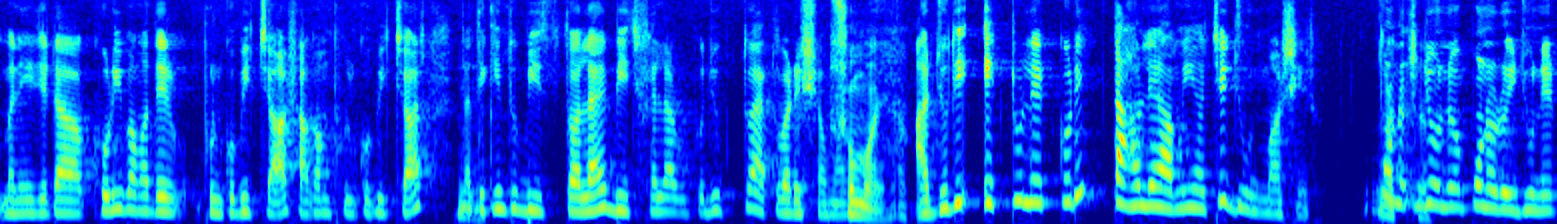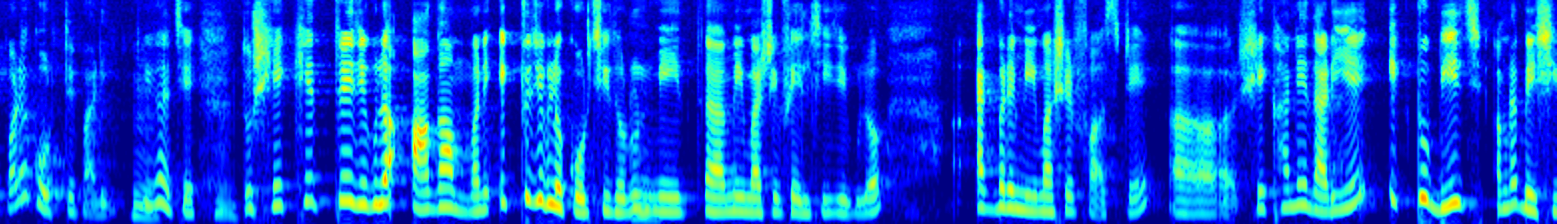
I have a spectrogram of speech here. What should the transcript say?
মানে যেটা খরিফ আমাদের ফুলকপির চাষ আগাম ফুলকপির চাষ তাতে কিন্তু বীজতলায় বীজ ফেলার উপযুক্ত একেবারে সময়। সময় আর যদি একটু লেট করি তাহলে আমি হচ্ছে জুন মাসের আচ্ছা। জুন পনেরোই জুনের পরে করতে পারি ঠিক আছে? তো সেক্ষেত্রে যেগুলো আগাম মানে একটু যেগুলো করছি ধরুন মে মে মাসে ফেলছি যেগুলো একবারে মে মাসের ফার্স্টে সেখানে দাঁড়িয়ে একটু বীজ আমরা বেশি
